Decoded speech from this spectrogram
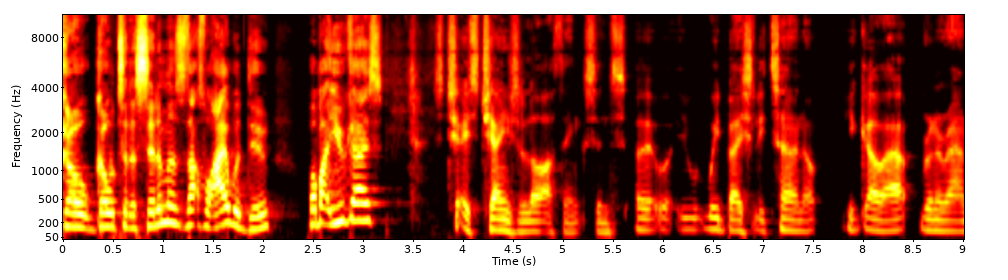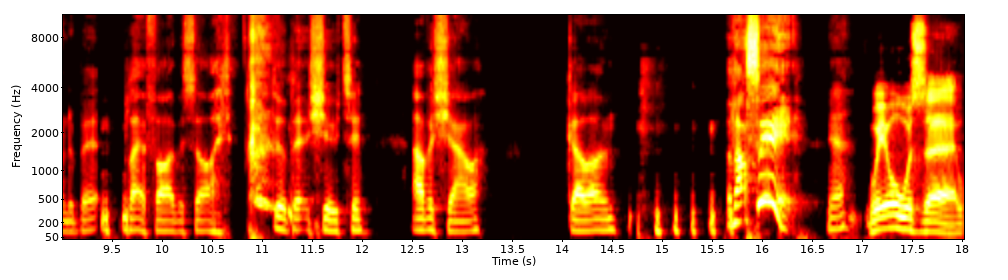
go go to the cinemas. That's what I would do. What about you guys? It's, ch- it's changed a lot, I think, since uh, we'd basically turn up, you go out, run around a bit, play a five-a-side, do a bit of shooting, have a shower, go home. And that's it. Yeah, We always uh,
